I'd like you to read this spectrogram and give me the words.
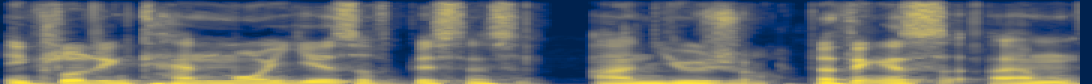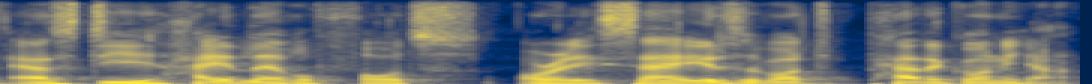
including 10 more years of business unusual. The thing is, um, as the high level thoughts already say, it is about Patagonia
